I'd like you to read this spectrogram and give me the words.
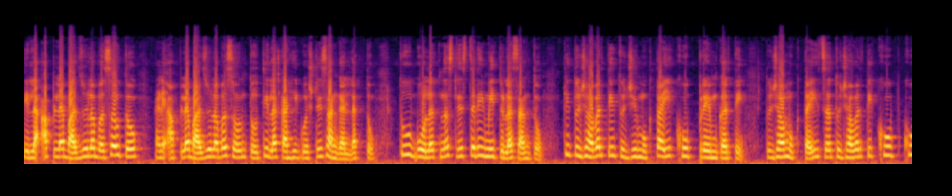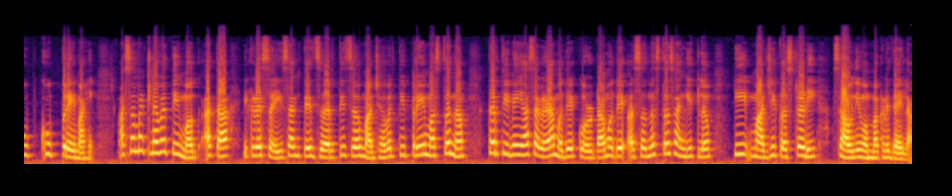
तिला आपल्या बाजूला बसवतो आणि आपल्या बाजूला बसवून तो तिला काही गोष्टी सांगायला लागतो. तू बोलत नसलीस तरी मी तुला सांगतो की तुझ्यावरती तुझी मुक्ताई खूप प्रेम करते. तुझ्या मुक्ताईचं तुझ्यावरती खूप खूप खूप प्रेम आहे. असं म्हटल्यावरती मग आता इकडे सई सांगते जर तिचं माझ्यावरती प्रेम असतं ना तर तिने या सगळ्यामध्ये कोर्टामध्ये असं नसतं सांगितलं की माझी कस्टडी सावनी मम्माकडे द्यायला.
